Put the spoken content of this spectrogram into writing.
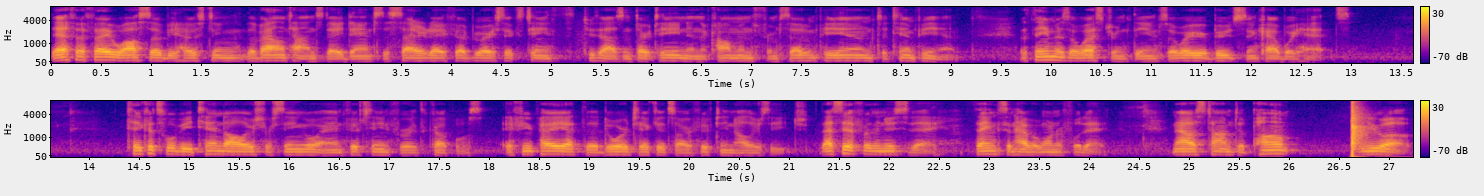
The FFA will also be hosting the Valentine's Day dance this Saturday, February 16th, 2013 in the Commons from 7 p.m. to 10 p.m. The theme is a Western theme, so wear your boots and cowboy hats. Tickets will be $10 for single and 15 for the couples. If you pay at the door, tickets are $15 each. That's it for the news today. Thanks and have a wonderful day. Now it's time to pump you up.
